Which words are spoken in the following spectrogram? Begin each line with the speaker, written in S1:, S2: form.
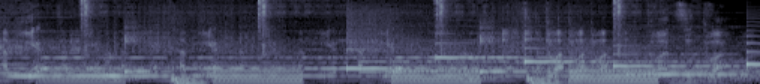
S1: Объект. Объект. Объект. Объект. Объект. 22. 22.
S2: 22.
